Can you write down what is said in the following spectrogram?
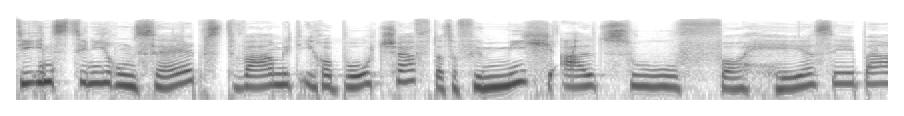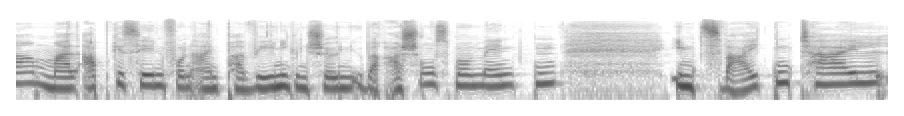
Die Inszenierung selbst war mit ihrer Botschaft, also für mich allzu vorhersehbar, mal abgesehen von ein paar wenigen schönen Überraschungsmomenten. Im zweiten Teil,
